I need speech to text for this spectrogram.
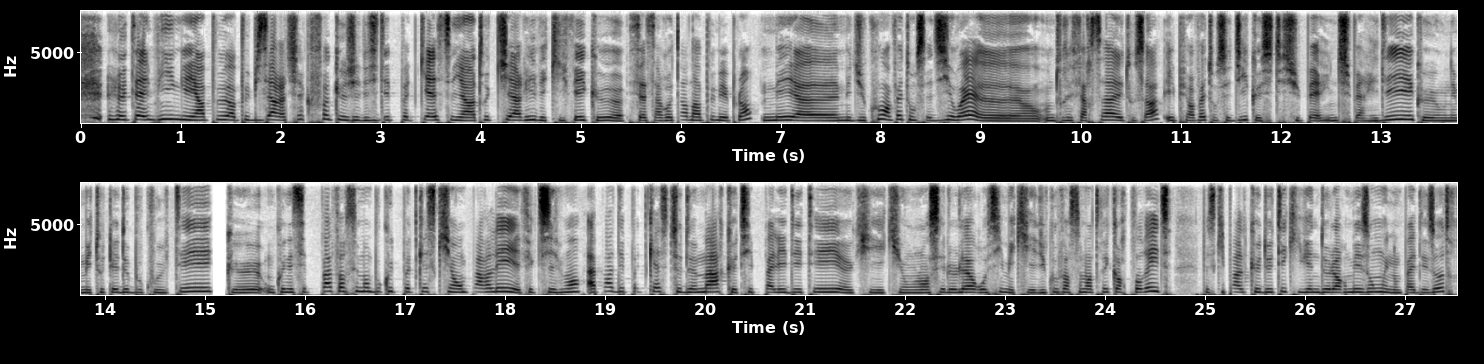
le timing est un peu, un peu bizarre. À chaque fois que j'ai des idées de podcast, il y a un truc qui arrive et qui fait que ça, ça retarde un peu mes plans. Mais, mais du coup, en fait, on s'est dit, ouais, on devrait faire ça et tout ça. Et puis en fait, on s'est dit que c'était super, une super idée, qu'on aimait toutes les deux beaucoup le thé, qu'on connaissait pas forcément beaucoup de podcasts qui en parlaient, effectivement, à part des podcasts de marque type Palais d'été euh, qui, qui, ont lancé le leur aussi, mais qui est du coup forcément très corporate, parce qu'ils parlent que de thé qui viennent de leur maison et non pas des autres.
